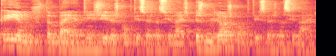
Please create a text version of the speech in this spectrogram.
Queríamos também atingir as competições nacionais, as melhores competições nacionais.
